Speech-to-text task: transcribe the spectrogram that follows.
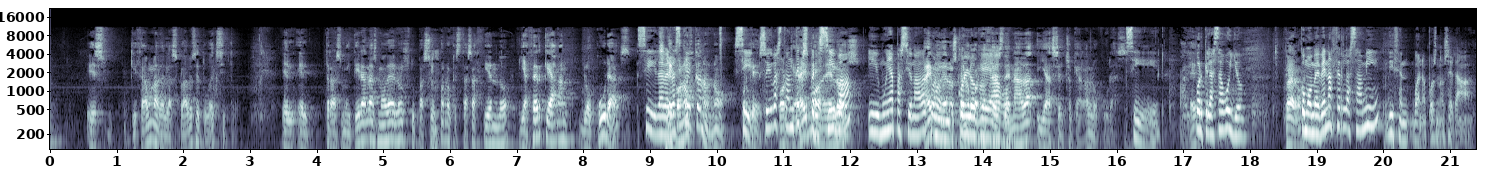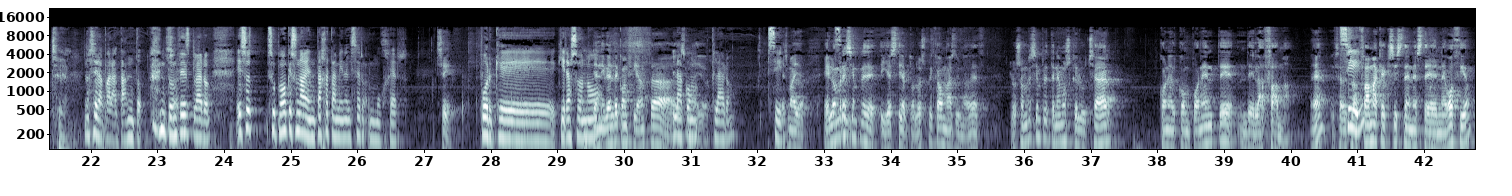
es quizá una de las claves de tu éxito. El, el transmitir a las modelos tu pasión por lo que estás haciendo y hacer que hagan locuras, Sí, la te verdad es que conozcan o no. Sí, Porque- soy bastante expresiva modelos- y muy apasionada hay con, modelos que con no lo que conoces hago. de nada y has hecho que hagan locuras. Sí, Vale. porque las hago yo. Claro. Como me ven hacerlas a mí, dicen, bueno, pues no será, Sí. no será para tanto. Entonces, claro, eso supongo que es una ventaja también el ser mujer, Sí. porque quieras o no, El nivel de confianza la es con- mayor. claro, sí, Es mayor. El hombre siempre, y es cierto, lo he explicado más de una vez, los hombres siempre tenemos que luchar con el componente de la fama. ¿eh? Esa es la fama que existe en este negocio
